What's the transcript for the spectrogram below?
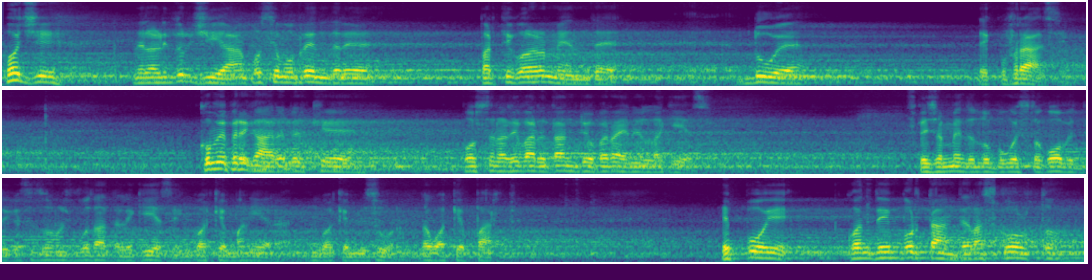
Oggi nella liturgia possiamo prendere particolarmente eh, due ecco frasi. Come pregare perché possano arrivare tanti operai nella Chiesa, specialmente dopo questo Covid che si sono svuotate le chiese in qualche maniera, in qualche misura, da qualche parte. E poi quanto è importante l'ascolto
